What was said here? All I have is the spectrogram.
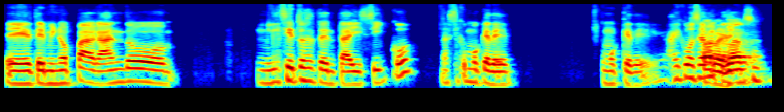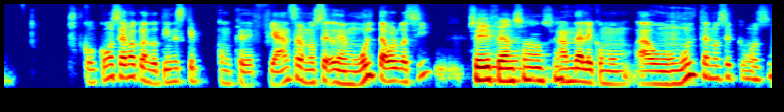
Eh, terminó pagando 1175, así como que de, como que de, ay, ¿cómo se llama? arreglarse. ¿Cómo se llama cuando tienes que, como que de fianza o no sé, de multa o algo así? Sí, fianza, no sé. Ándale, como a una multa, no sé cómo es.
